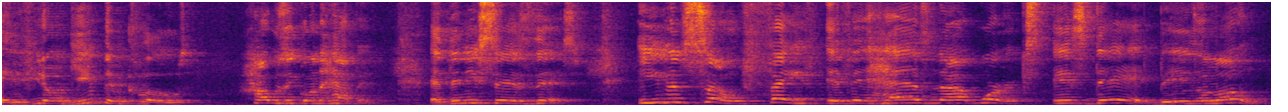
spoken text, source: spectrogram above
And if you don't give them clothes, how is it going to happen? And then he says this, even so, faith, if it has not works, it's dead, being alone.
